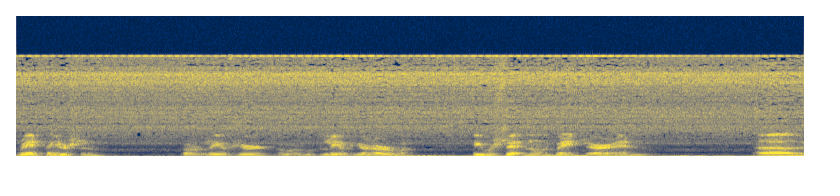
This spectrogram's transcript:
Red Peterson, or lived here, or lived here in Erwin. He was sitting on the bench there, and uh,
